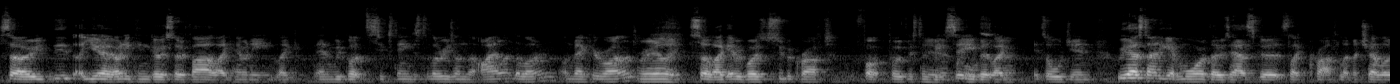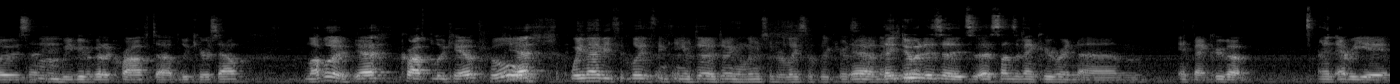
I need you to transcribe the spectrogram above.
So you only can go so far. Like how many? Like, and we've got 16 distilleries on the island alone, on Vancouver Island. Really. So like everybody's super craft fo- focused in Yeah, BC, course, but like yeah. it's all gin. We are starting to get more of those outskirts, like craft limoncellos, and Mm. we've even got a craft uh, blue curacao. Lovely. Yeah, craft blue curacao. Cool. Yeah, We may be th- thinking of do- doing a limited release of Blue Curacao. yeah. They year. do it as a it's uh Sons of Vancouver in um, in Vancouver, and every year,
